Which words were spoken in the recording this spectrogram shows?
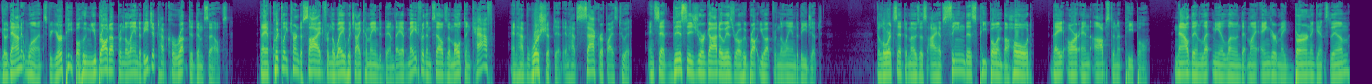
Go down at once, for your people, whom you brought up from the land of Egypt, have corrupted themselves. They have quickly turned aside from the way which I commanded them. They have made for themselves a molten calf, and have worshipped it, and have sacrificed to it, and said, This is your God, O Israel, who brought you up from the land of Egypt. The Lord said to Moses, I have seen this people, and behold, they are an obstinate people. Now then, let me alone, that my anger may burn against them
